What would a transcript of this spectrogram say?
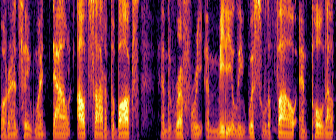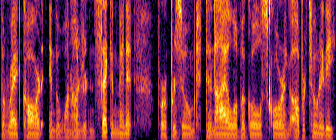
Morente went down outside of the box and the referee immediately whistled a foul and pulled out the red card in the 102nd minute for a presumed denial of a goal scoring opportunity.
